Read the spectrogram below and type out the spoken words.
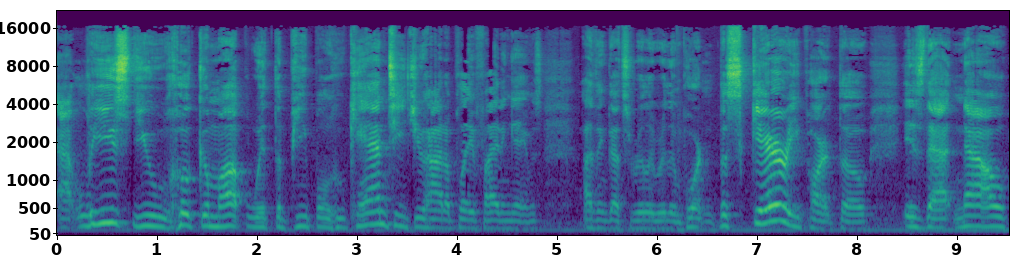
at least you hook them up with the people who can teach you how to play fighting games, I think that's really, really important. The scary part, though, is that now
